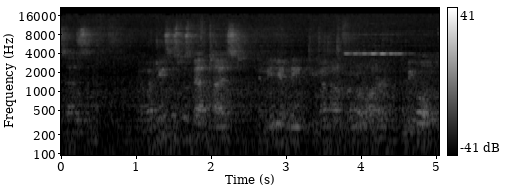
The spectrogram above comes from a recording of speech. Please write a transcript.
says, And when Jesus was baptized, immediately he went out from the water, and behold,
